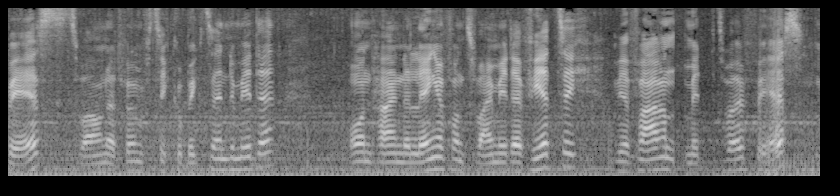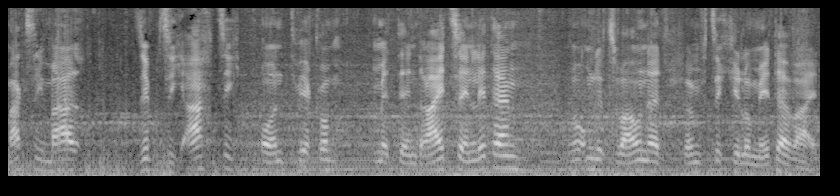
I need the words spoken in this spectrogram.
PS, 250 Kubikzentimeter und eine Länge von 2,40 Meter. Wir fahren mit 12 PS, maximal 70, 80 und wir kommen mit den 13 Litern nur um die 250 Kilometer weit.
